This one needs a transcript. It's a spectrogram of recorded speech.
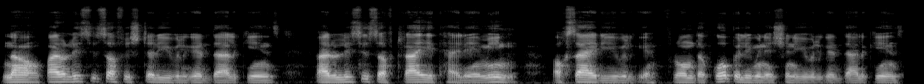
Now pyrolysis of ester you will get the alkenes. Pyrolysis of triethylamine oxide you will get from the cope elimination you will get the alkenes.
